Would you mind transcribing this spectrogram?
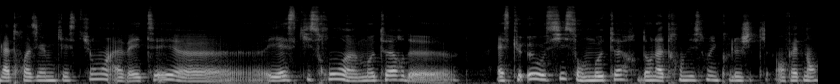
La troisième question avait été, et est-ce qu'ils seront moteurs de, est-ce que eux aussi sont moteurs dans la transition écologique? En fait, non.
